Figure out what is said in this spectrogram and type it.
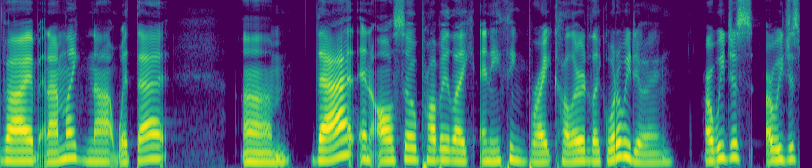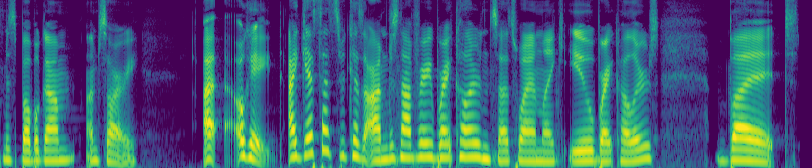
vibe and I'm like not with that. Um that and also probably like anything bright colored. Like what are we doing? Are we just are we just Miss Bubblegum? I'm sorry. I okay, I guess that's because I'm just not very bright colored, and so that's why I'm like, ew, bright colors. But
